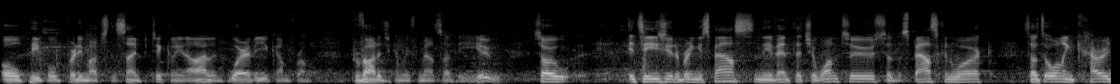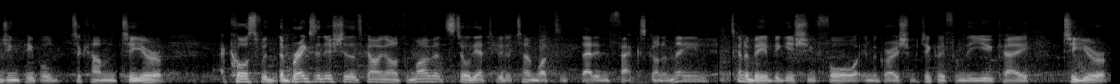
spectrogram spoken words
all people pretty much the same, particularly in Ireland, wherever you come from, provided you're coming from outside the EU. So it's easier to bring your spouse in the event that you want to, so the spouse can work. So it's all encouraging people to come to Europe. Of course, with the Brexit issue that's going on at the moment, still yet to be determined what that in fact is going to mean. It's going to be a big issue for immigration, particularly from the UK to Europe.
